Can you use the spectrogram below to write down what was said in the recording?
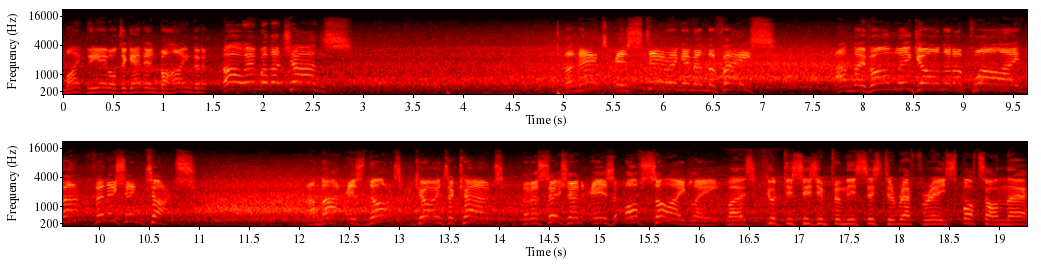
Might be able to get in behind the... Oh, in with a chance! The net is staring him in the face. And they've only gone and applied that finishing touch. And that is not going to count. The decision is offside, Lee. Well, it's a good decision from the assistant referee. Spot on there.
